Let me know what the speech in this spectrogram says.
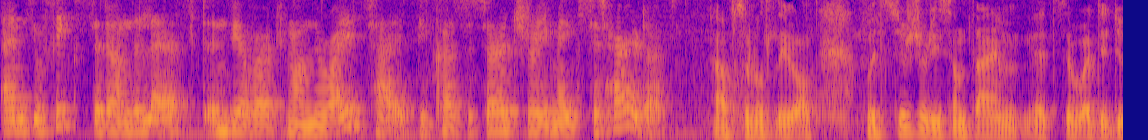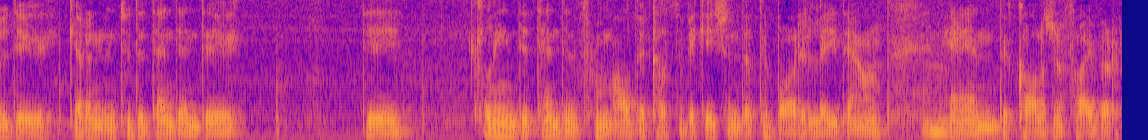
and you fixed it on the left, and we are working on the right side because the surgery makes it harder. Absolutely. Well, with surgery, sometimes it's what they do. They get into the tendon. They they clean the tendon from all the calcification that the body lay down, mm-hmm. and the collagen fiber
